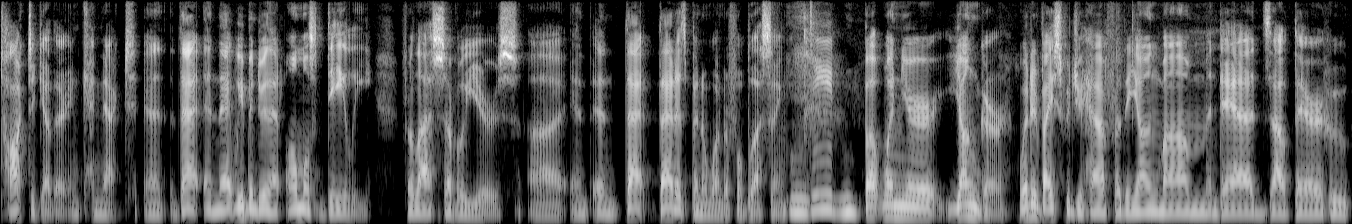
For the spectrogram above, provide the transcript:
talk together and connect. And that and that we've been doing that almost daily for the last several years. Uh, and and that that has been a wonderful blessing. Indeed. But when you're younger what advice would you have for the young mom and dads out there who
